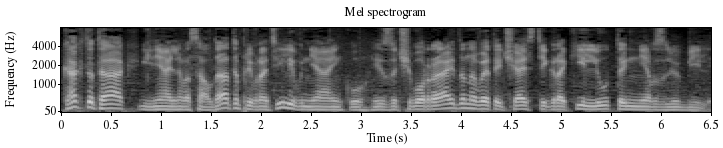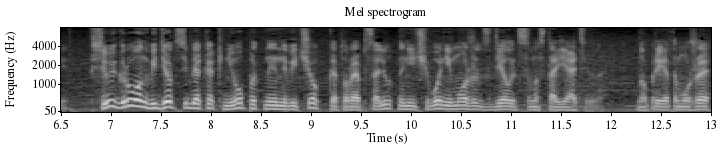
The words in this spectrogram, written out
Как-то так гениального солдата превратили в няньку, из-за чего Райдена в этой части игроки люто не взлюбили. Всю игру он ведет себя как неопытный новичок, который абсолютно ничего не может сделать самостоятельно но при этом уже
